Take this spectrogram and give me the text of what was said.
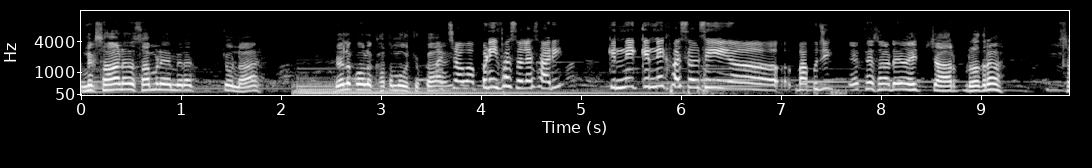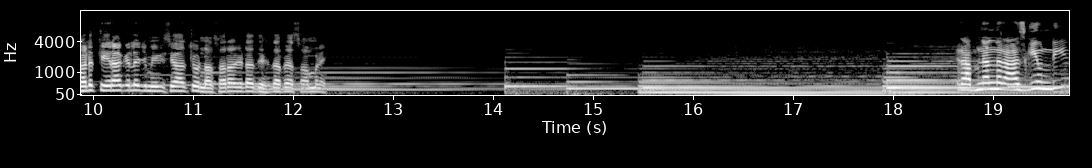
ਨੁਕਸਾਨ ਸਾਹਮਣੇ ਮੇਰਾ ਝੋਨਾ। ਬਿਲਕੁਲ ਖਤਮ ਹੋ ਚੁੱਕਾ ਹੈ। ਅੱਛਾ ਉਹ ਆਪਣੀ ਫਸਲ ਹੈ ਸਾਰੀ? ਕਿੰਨੀ ਕਿੰਨੀ ਕੁ ਫਸਲ ਸੀ ਅਹ, ਬਾਪੂ ਜੀ? ਇੱਥੇ ਸਾਡੇ ਅਸੀਂ ਚਾਰ ਬ੍ਰਦਰ ਸਾਡੇ 13 ਕਿੱਲੇ ਜ਼ਮੀਨ ਸੀ ਆ ਝੋਨਾ ਸਾਰਾ ਜਿਹੜਾ ਦਿਖਦਾ ਪਿਆ ਸਾਹਮਣੇ। ਰੱਬ ਨਾਲ ਨਾਰਾਜ਼ਗੀ ਹੁੰਦੀ ਹੈ?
